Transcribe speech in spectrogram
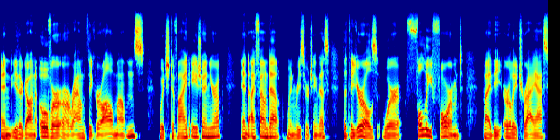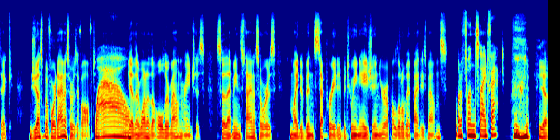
and either gone over or around the Ural Mountains, which divide Asia and Europe. And I found out when researching this that the Urals were fully formed by the early Triassic just before dinosaurs evolved. Wow. Yeah, they're one of the older mountain ranges. So that means dinosaurs might have been separated between Asia and Europe a little bit by these mountains. What a fun side fact. yeah.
